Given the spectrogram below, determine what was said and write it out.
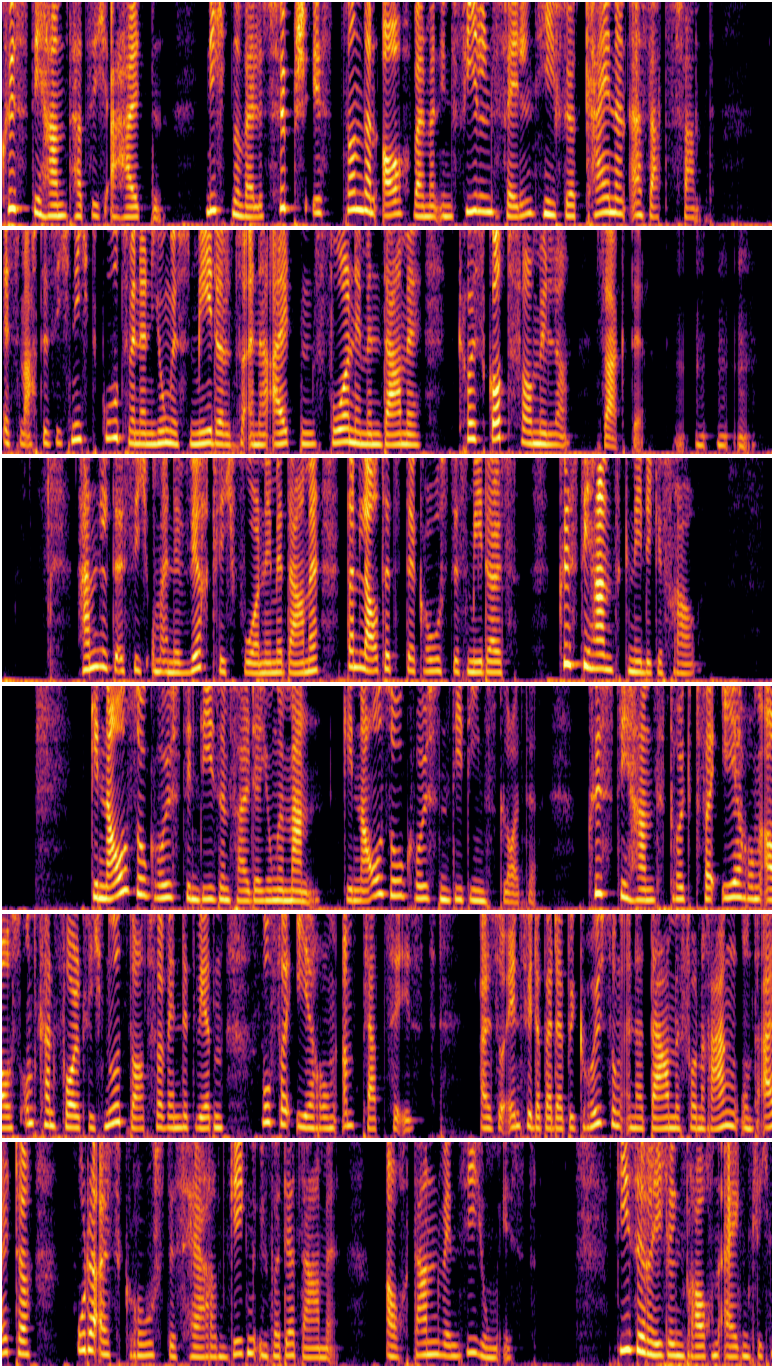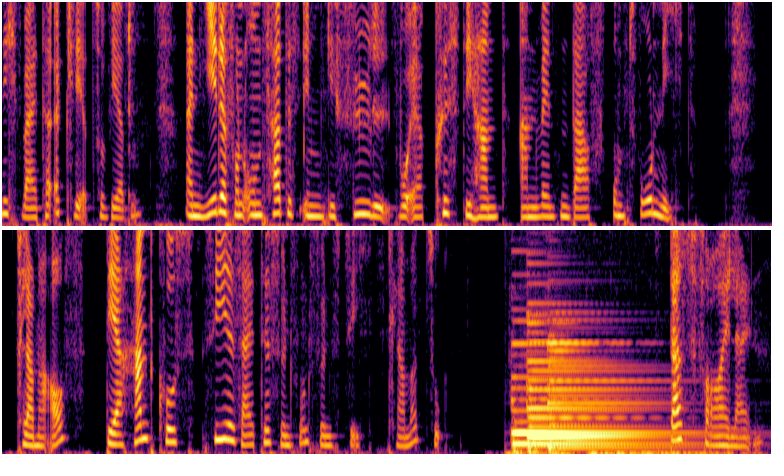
Küss die Hand hat sich erhalten, nicht nur weil es hübsch ist, sondern auch weil man in vielen Fällen hierfür keinen Ersatz fand. Es machte sich nicht gut, wenn ein junges Mädel zu einer alten, vornehmen Dame Grüß Gott, Frau Müller, sagte. Handelt es sich um eine wirklich vornehme Dame, dann lautet der Gruß des Mädels Küss die Hand, gnädige Frau. Genauso grüßt in diesem Fall der junge Mann, genauso grüßen die Dienstleute. Küss die Hand drückt Verehrung aus und kann folglich nur dort verwendet werden, wo Verehrung am Platze ist also entweder bei der Begrüßung einer Dame von Rang und Alter oder als Gruß des Herrn gegenüber der Dame, auch dann, wenn sie jung ist. Diese Regeln brauchen eigentlich nicht weiter erklärt zu werden. Ein jeder von uns hat es im Gefühl, wo er Küss die Hand anwenden darf und wo nicht. Klammer auf, Der Handkuss, siehe Seite 55, Klammer zu. Das Fräulein.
